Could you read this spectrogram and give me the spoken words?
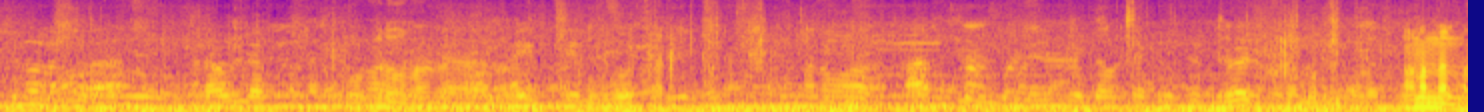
వచ్చిన వాళ్ళకి కూడా హైట్ మనం ఆనందన్న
